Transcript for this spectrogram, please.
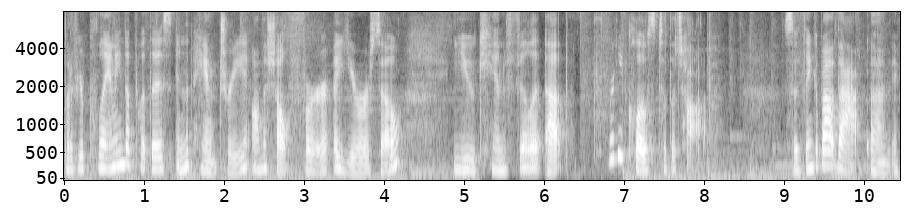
But if you're planning to put this in the pantry on the shelf for a year or so, you can fill it up pretty close to the top. So think about that, um, if,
